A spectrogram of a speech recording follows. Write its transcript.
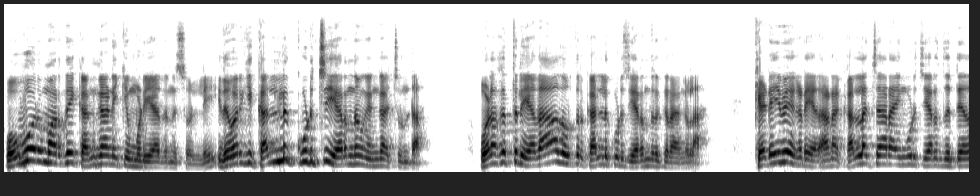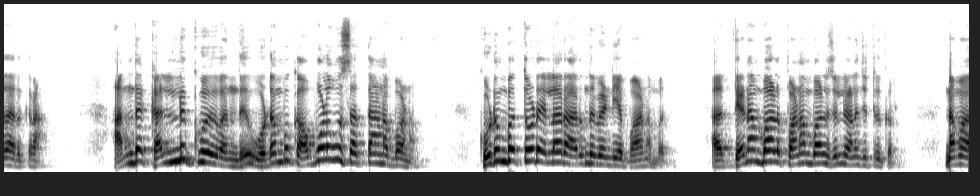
ஒவ்வொரு மரத்தையும் கண்காணிக்க முடியாதுன்னு சொல்லி இது வரைக்கும் கல் குடித்து இறந்தவங்க எங்காச்சுண்டா உலகத்தில் ஏதாவது ஒருத்தர் கல் குடித்து இறந்துருக்குறாங்களா? கிடையவே கிடையாது. ஆனால் கள்ளச்சாராயம் குடிச்சு இறந்துட்டே தான் இருக்கிறான். அந்த கல்லுக்கு வந்து உடம்புக்கு அவ்வளவு சத்தான பானம். குடும்பத்தோடு எல்லாரும் அருந்த வேண்டிய பானம் அது. அது தினம்பால் பணம்பால்னு சொல்லி நினச்சிட்டு இருக்கிறோம். நம்ம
